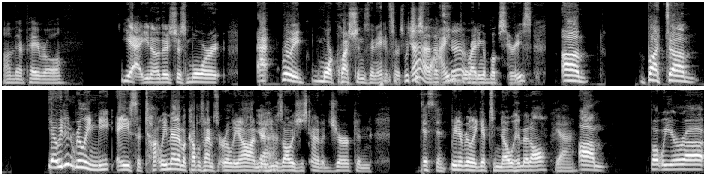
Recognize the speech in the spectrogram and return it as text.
on their payroll. yeah, you know, there's just more, uh, really more questions than answers, which is Yeah, that's fine for writing a book series. Um, but um, yeah, we didn't really meet Ace a ton. We met him a couple times early on, but he was always just kind of a jerk, and Distant. we didn't really get to know him at all. Yeah. Um, but we are uh,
